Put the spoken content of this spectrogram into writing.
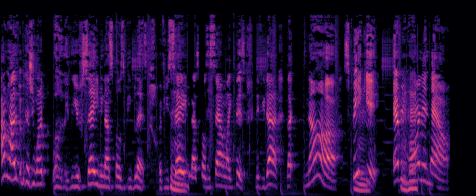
I'm happy because you want to. Well, if you're saved, you're not supposed to be blessed. Or if you mm. saved, you're not supposed to sound like this. And if you die, like nah, speak mm. it every mm-hmm. morning. Now,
